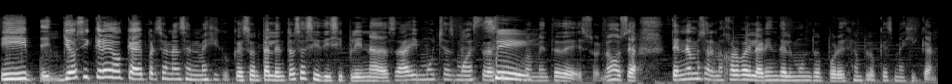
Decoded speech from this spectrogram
Y eh, yo sí creo que hay personas en México que son talentosas y disciplinadas. Hay muchas muestras Sí. últimamente de eso, ¿no? O sea, tenemos al mejor bailarín del mundo, por ejemplo, que es mexicano.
